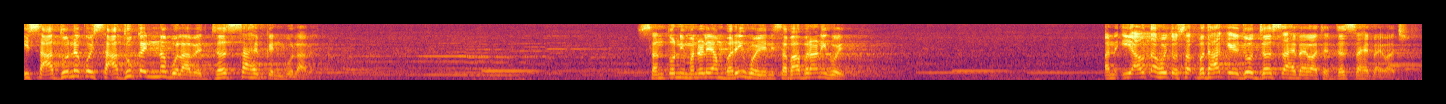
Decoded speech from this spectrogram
એ સાધુને કોઈ સાધુ કઈ ન બોલાવે, જજ સાહેબ કઈ બોલાવે. સંતોની મંડળી આમ ભરી હોય, એની સભાભરાણી હોય. અને એ આવતા હોય તો બધા કે જો જજ સાહેબ આવ્યા છે, જજ સાહેબ આવ્યા છે.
